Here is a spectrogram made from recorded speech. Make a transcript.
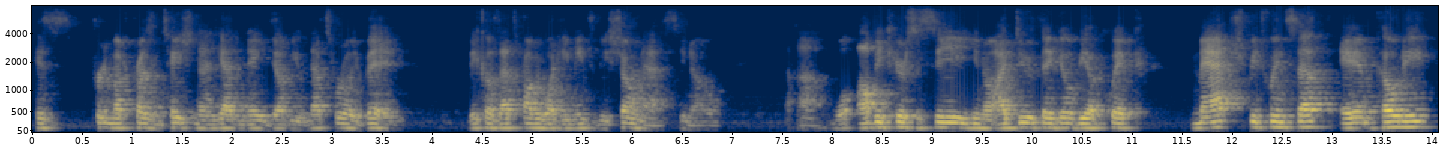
his pretty much presentation that he had in AEW, and that's really big because that's probably what he needs to be shown as. You know, uh, well, I'll be curious to see. You know, I do think it'll be a quick match between Seth and Cody.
